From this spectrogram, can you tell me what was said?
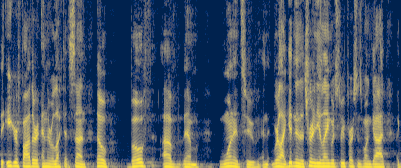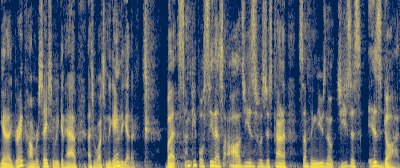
the eager father and the reluctant son. No, both of them wanted to. And we're like getting into the Trinity language, three persons, one God. Again, a great conversation we can have as we're watching the game together. But some people see that like, oh, Jesus was just kind of something used. No, Jesus is God.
